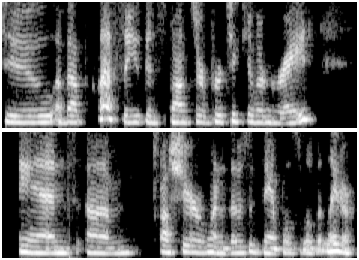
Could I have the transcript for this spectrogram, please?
to about the class so you can sponsor a particular grade. And um, I'll share one of those examples a little bit later.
